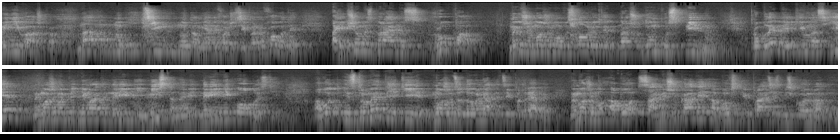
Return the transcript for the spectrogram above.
мені важко. Нам, ну, всім, ну там я не хочу всіх перераховувати. А якщо ми збираємось група, ми вже можемо висловлювати нашу думку спільно. Проблеми, які у нас є, ми можемо піднімати на рівні міста, на рівні області. А от інструменти, які можуть задовольняти ці потреби, ми можемо або самі шукати, або в співпраці з міською радою,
